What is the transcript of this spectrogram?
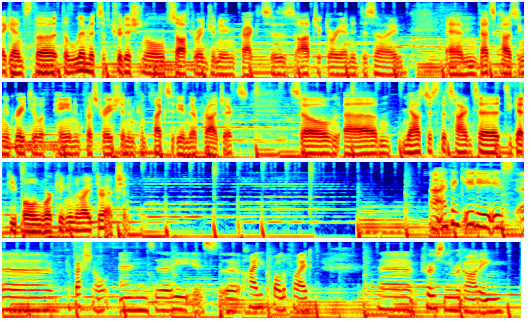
against the, the limits of traditional software engineering practices, object-oriented design, and that's causing a great deal of pain and frustration and complexity in their projects. So um, now's just the time to, to get people working in the right direction. Uh, I think Udi is a professional and uh, he is a highly qualified uh, person regarding uh,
